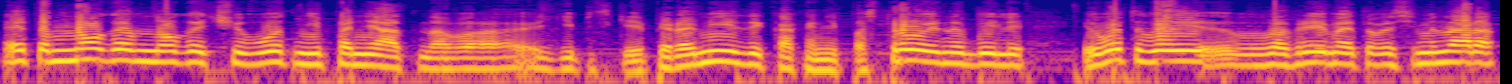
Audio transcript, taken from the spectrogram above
это много-много чего непонятного. Египетские пирамиды, как они построены были. И вот вы во время этого семинара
